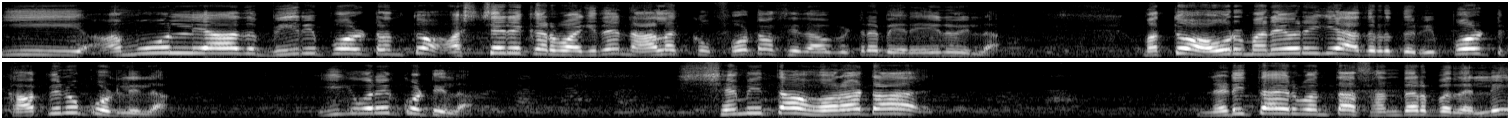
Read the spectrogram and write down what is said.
ಈ ಅಮೂಲ್ಯದ ಬಿ ರಿಪೋರ್ಟ್ ಅಂತೂ ಆಶ್ಚರ್ಯಕರವಾಗಿದೆ. ನಾಲ್ಕು ಫೋಟೋಸ್ ಇದಾವೆ ಬಿಟ್ಟರೆ ಬೇರೆ ಏನೂ ಇಲ್ಲ. ಮತ್ತು ಅವ್ರ ಮನೆಯವರಿಗೆ ಅದರದ್ದು ರಿಪೋರ್ಟ್ ಕಾಪಿನೂ ಕೊಡಲಿಲ್ಲ. ಈಗವರೆಗೆ ಕೊಟ್ಟಿಲ್ಲ. ಶಮಿತಾ ಹೋರಾಟ ನಡೀತಾ ಇರುವಂಥ ಸಂದರ್ಭದಲ್ಲಿ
